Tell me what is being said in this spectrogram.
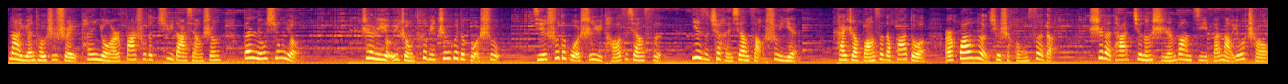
那源头之水喷涌而发出的巨大响声，奔流汹涌。这里有一种特别珍贵的果树，结出的果实与桃子相似，叶子却很像枣树叶，开着黄色的花朵，而花萼却是红色的。吃了它就能使人忘记烦恼忧愁。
